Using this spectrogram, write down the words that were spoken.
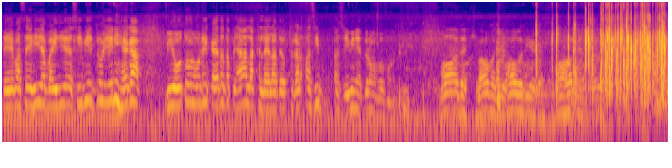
ਤੇ ਬਸ ਇਹੀ ਆ ਬਾਈ ਜੀ ਅਸੀਂ ਵੀ ਇਧਰੋਂ ਇਹ ਨਹੀਂ ਹੈਗਾ ਵੀ ਉਹ ਤੋਂ ਉਹਨੇ ਕਹਿਤਾ ਤਾਂ 50 ਲੱਖ ਲੈ ਲਾ ਤੇ ਉੱਥੇ ਖੜ ਅਸੀਂ ਅਸੀਂ ਵੀ ਨਹੀਂ ਇਧਰੋਂ ਉਹ ਹੁਣ ਬਹੁਤ ਅੱਛੀ ਬਹੁਤ ਵਧੀਆ ਬਹੁਤ ਵਧੀਆ ਗੱਲ ਬਹੁਤ ਵਧੀਆ।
